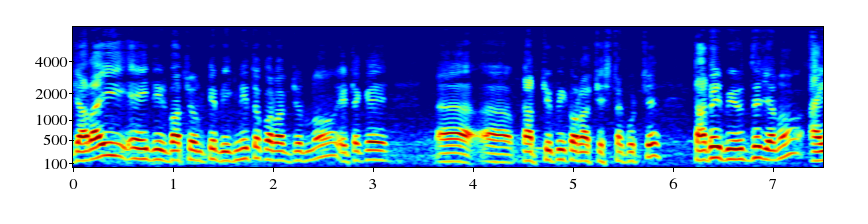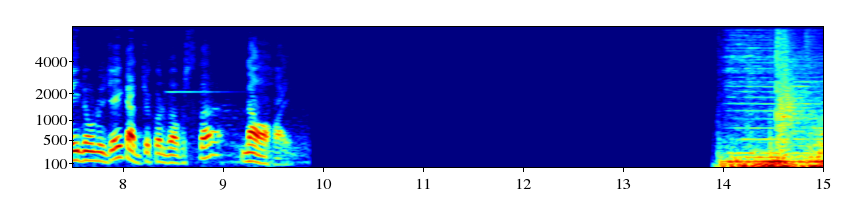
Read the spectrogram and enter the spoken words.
যারাই এই নির্বাচনকে বিঘ্নিত করার জন্য এটাকে কারচুপি করার চেষ্টা করছে তাদের বিরুদ্ধে যেন আইন অনুযায়ী কার্যকর ব্যবস্থা নেওয়া হয়।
